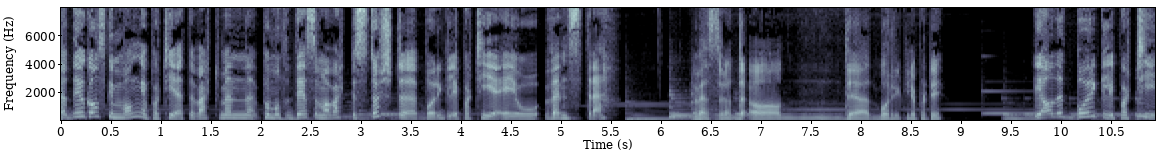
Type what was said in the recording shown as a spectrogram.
Ja, Det er jo ganske mange partier etter hvert, men på en måte det som har vært det største borgerlige partiet, er jo Venstre. Venstre. Det, og det er et borgerlig parti? Ja, det er et borgerlig parti,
